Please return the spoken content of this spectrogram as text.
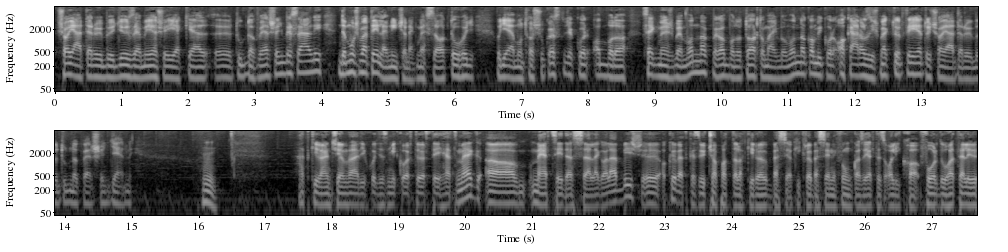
saját erőből győzelmi esélyekkel tudnak versenybe szállni, de most már tényleg nincsenek messze attól, hogy, hogy elmondhassuk azt, hogy akkor abban a szegmensben vannak, meg abban a tartományban vannak, amikor akár az is megtörténhet, hogy saját erőből tudnak versenyt nyerni. Hm. Hát kíváncsian várjuk, hogy ez mikor történhet meg. A Mercedes-szel legalábbis. A következő csapattal, akiről beszél, akikről beszélni fogunk, azért ez alig ha fordulhat elő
